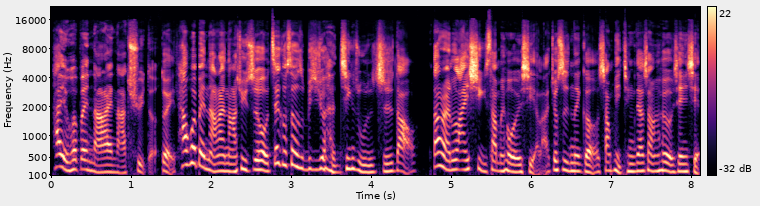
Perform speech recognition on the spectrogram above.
它也会被拿来拿去的。对，它会被拿来拿去之后，这个设置必须就很清楚的知道。当然，line sheet 上面会有写啦，就是那个商品清单上面会有先写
